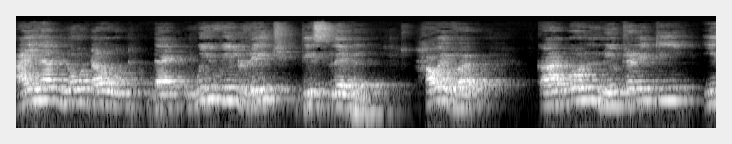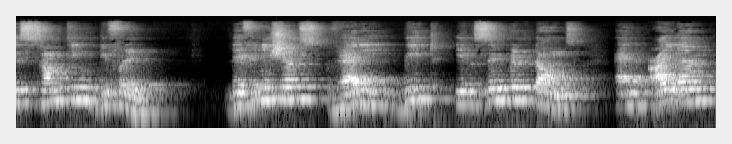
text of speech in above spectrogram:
I have no doubt that we will reach this level. However, carbon neutrality is something different. Definitions vary bit in simple terms and I am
